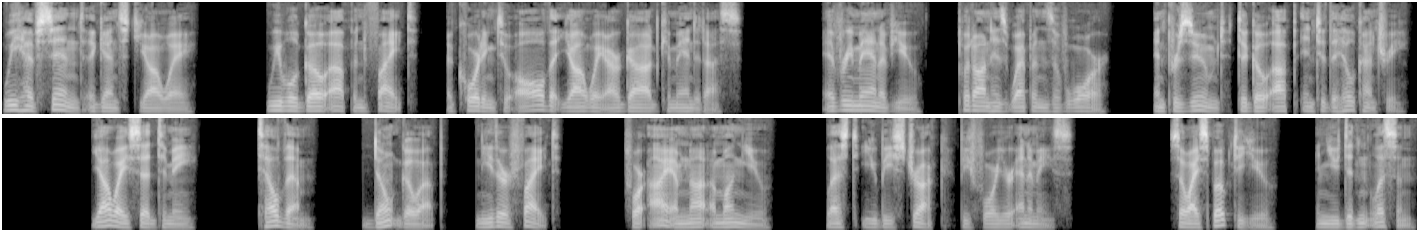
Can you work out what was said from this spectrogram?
We have sinned against Yahweh. We will go up and fight, according to all that Yahweh our God commanded us. Every man of you put on his weapons of war, and presumed to go up into the hill country. Yahweh said to me, Tell them, Don't go up, neither fight, for I am not among you, lest you be struck before your enemies. So I spoke to you, and you didn't listen,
